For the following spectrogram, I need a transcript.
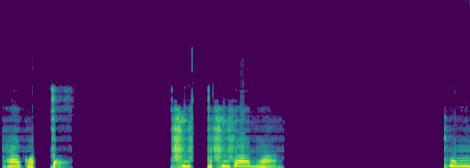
사과. 수, 수산화. 통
